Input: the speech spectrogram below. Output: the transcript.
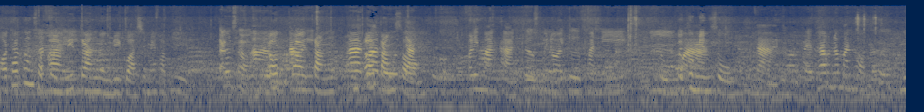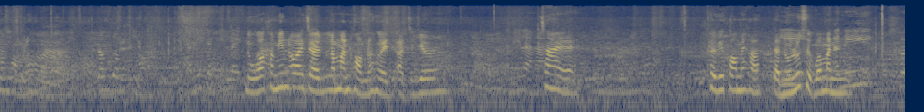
อ๋อถ้าเครื่องสำอางนี่ตรังหนึ่งดีกว่าใช่ไหมคะพี่ตรังสองเอาเอาตรังถ้าเอาตรังสองปริมาณสาร curcuminoid คือพันธุ์นี้สูงกว่าคุมินสูงค่ะแต่ถ้าน้ำมันหอมระเหยน้ำมันหอมระเหยลองดมกลิ่นอันนี้ จะกลิ่นแรงหนูว่าขมิ้นอ้อยจะน้ำมันหอมระเหยอาจจะเยอะ อันนี้แหละฮะใช่ เคยวิเคราะห์ไหมคะ แต่หนูรู้สึกว่ามัน อันนี้เขา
